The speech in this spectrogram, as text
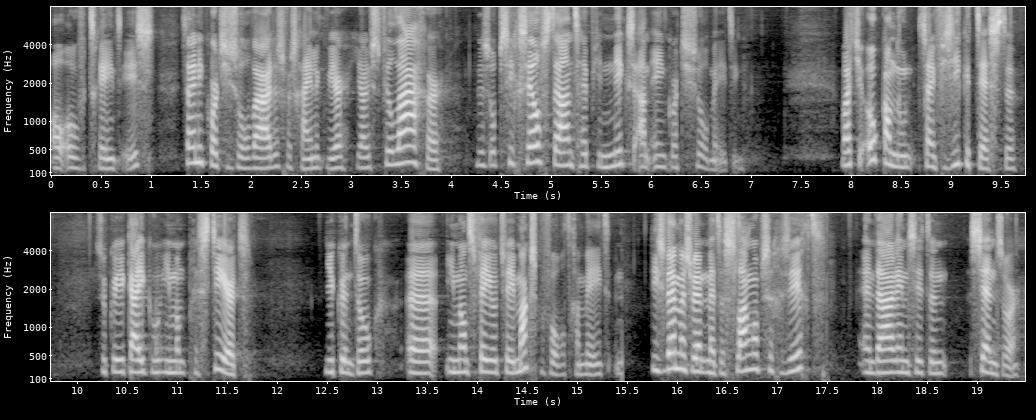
al overtraind is, zijn die cortisolwaardes waarschijnlijk weer juist veel lager. Dus op zichzelf staand heb je niks aan één cortisolmeting. Wat je ook kan doen, zijn fysieke testen. Zo kun je kijken hoe iemand presteert. Je kunt ook uh, iemands VO2 max bijvoorbeeld gaan meten. Die zwemmer zwemt met een slang op zijn gezicht en daarin zit een sensor.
